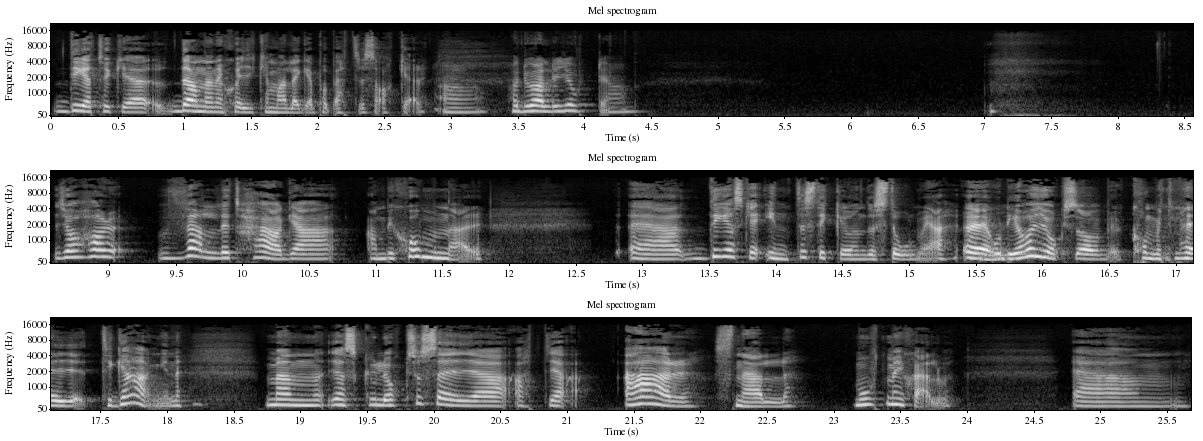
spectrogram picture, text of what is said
Det tycker jag, den energi kan man lägga på bättre saker. ja. har du aldrig gjort det? Jag har väldigt höga ambitioner. Eh, det ska jag inte sticka under stol med. Eh, Och det har ju också kommit mig till gagn. Men jag skulle också säga att jag är snäll mot mig själv. Ehm,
